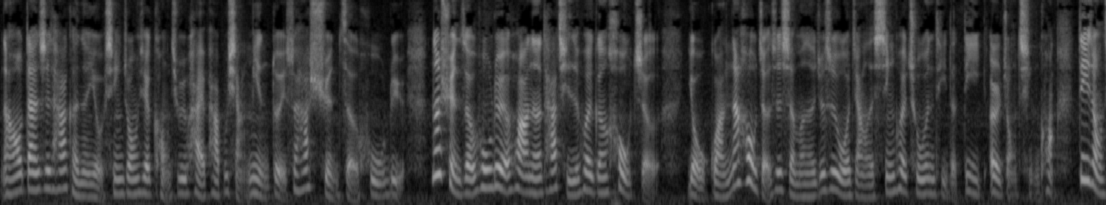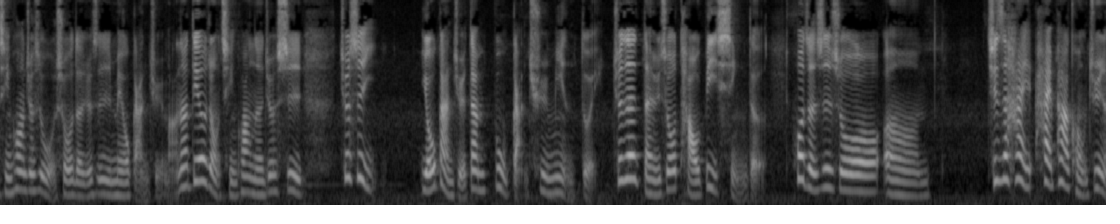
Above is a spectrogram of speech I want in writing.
然后，但是他可能有心中一些恐惧、害怕，不想面对，所以他选择忽略。那选择忽略的话呢，他其实会跟后者有关。那后者是什么呢？就是我讲的心会出问题的第二种情况。第一种情况就是我说的，就是没有感觉嘛。那第二种情况呢，就是就是有感觉，但不敢去面对，就是等于说逃避型的，或者是说，嗯。其实害害怕、恐惧，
